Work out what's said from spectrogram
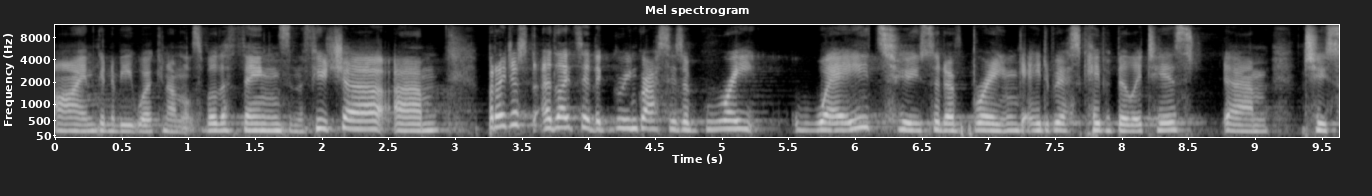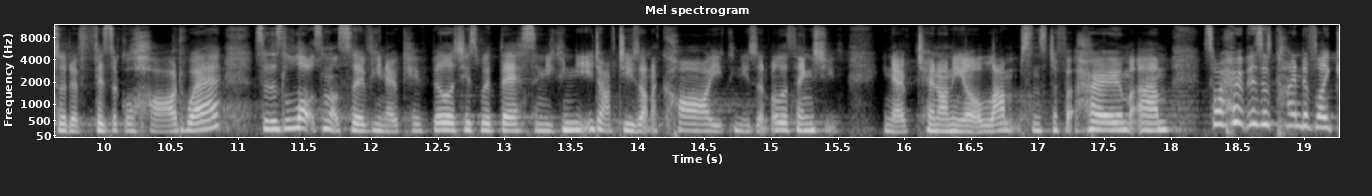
I'm going to be working on lots of other things in the future. Um, but I just, I'd like to say that Greengrass is a great way to sort of bring AWS capabilities um, to sort of physical hardware. So there's lots and lots of, you know, capabilities with this and you can, you don't have to use it on a car, you can use it on other things, you, you know, turn on your lamps and stuff at home. Um, so I hope this has kind of like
